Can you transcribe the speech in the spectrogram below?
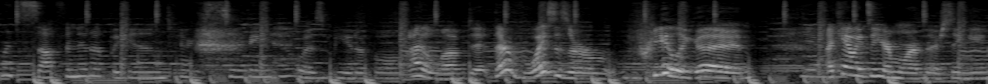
let's soften it up again Very soothing. it was beautiful. I loved it. Their voices are really good. Yeah. I can't wait to hear more of their singing,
